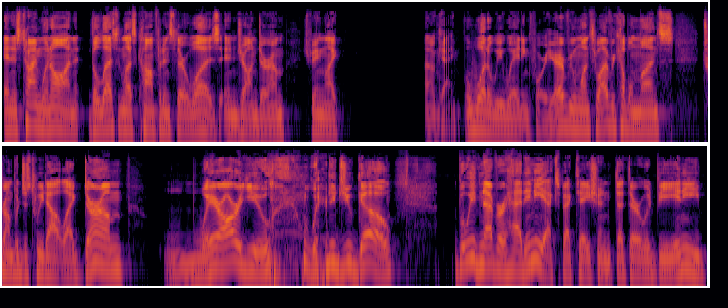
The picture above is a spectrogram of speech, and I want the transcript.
And as time went on, the less and less confidence there was in John Durham, just being like, okay, well, what are we waiting for here? Every once in a while, every couple months, Trump would just tweet out, like, Durham, where are you? where did you go? But we've never had any expectation that there would be any,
